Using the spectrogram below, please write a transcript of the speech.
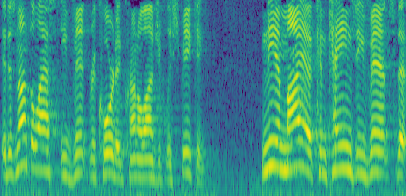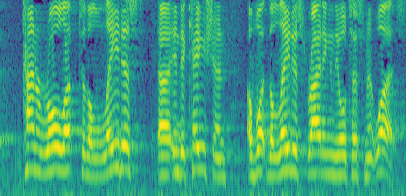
it is not the last event recorded, chronologically speaking. Nehemiah contains events that kind of roll up to the latest uh, indication of what the latest writing in the Old Testament was.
